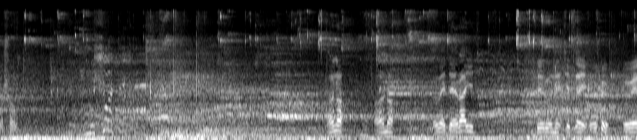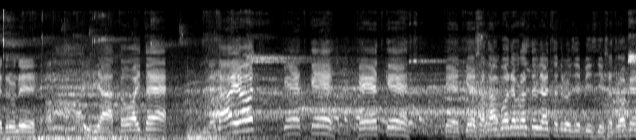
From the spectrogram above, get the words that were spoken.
Пішов. Ну що ти? Оно, оно. Видирають. Дируни чи цей. Видруни. Ай, рятуйте. Не дають. Китки. Китки. Китки. Що там будемо роздивлятися, друзі, пізніше трохи.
